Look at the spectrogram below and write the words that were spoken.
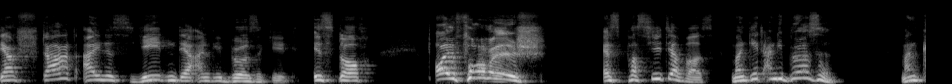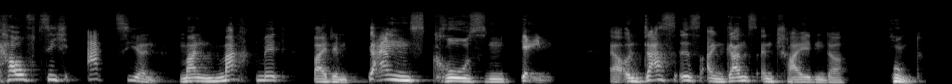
Der Start eines jeden, der an die Börse geht, ist doch euphorisch. Es passiert ja was. Man geht an die Börse. Man kauft sich Aktien. Man macht mit bei dem ganz großen Game. Ja, und das ist ein ganz entscheidender Punkt.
